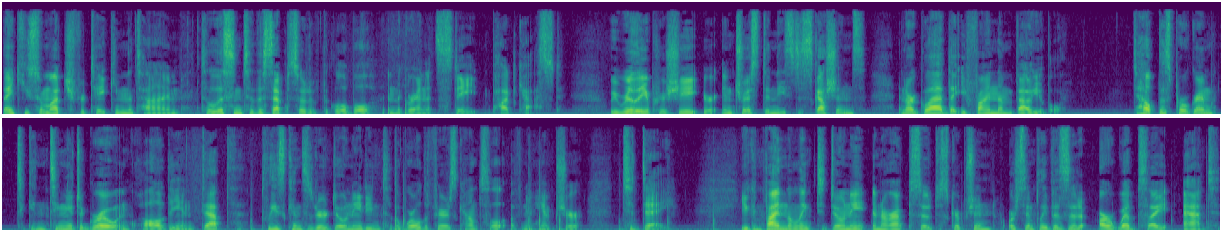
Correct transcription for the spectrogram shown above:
Thank you so much for taking the time to listen to this episode of the Global in the Granite State podcast. We really appreciate your interest in these discussions and are glad that you find them valuable. To help this program to continue to grow in quality and depth, please consider donating to the World Affairs Council of New Hampshire today. You can find the link to donate in our episode description or simply visit our website at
